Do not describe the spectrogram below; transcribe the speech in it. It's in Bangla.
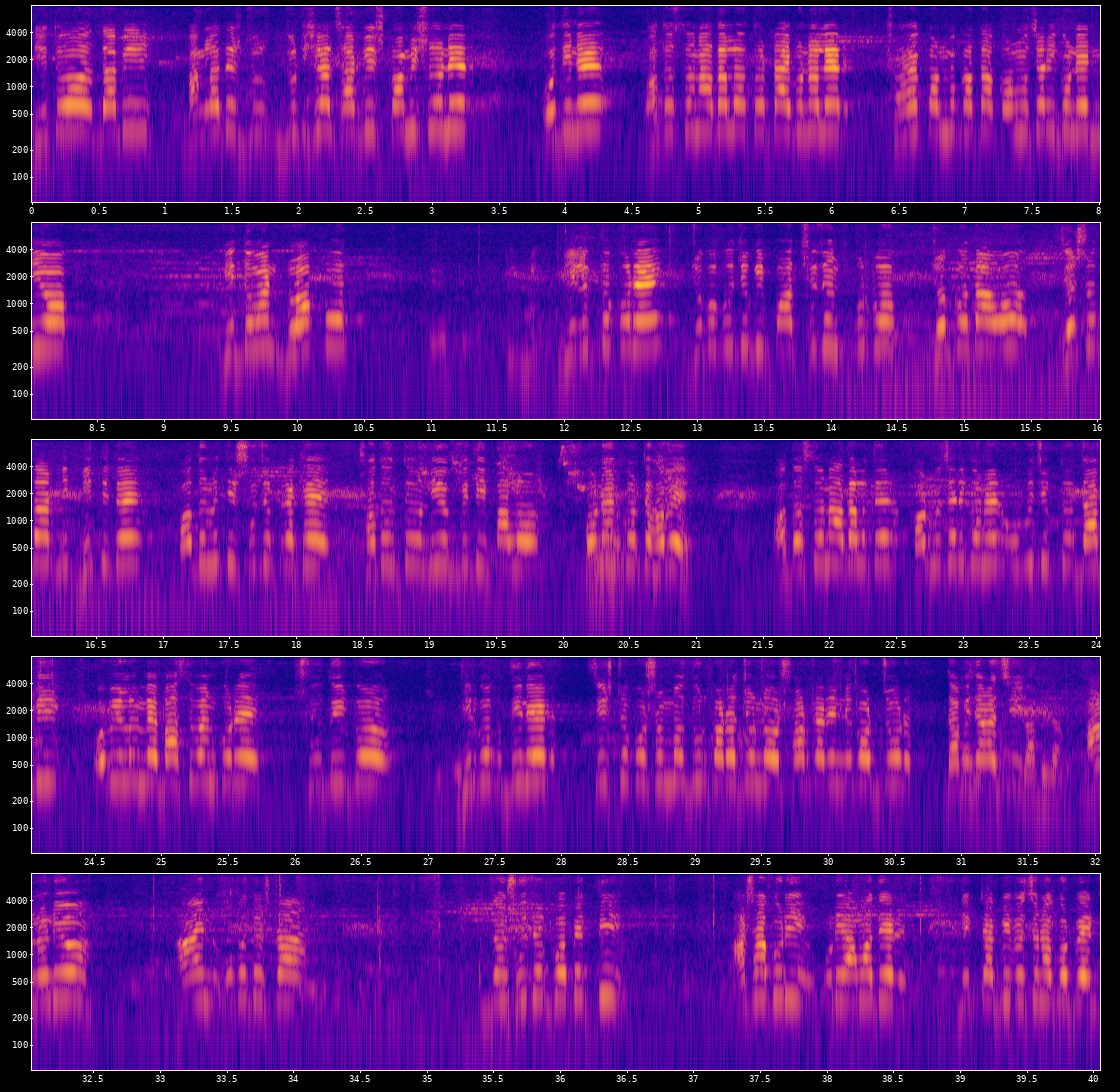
দ্বিতীয় দাবি, বাংলাদেশ জুডিশিয়াল সার্ভিস কমিশনের অধীনে অধস্থন আদালত ও ট্রাইব্যুনালের সহায়ক কর্মকর্তা কর্মচারীগণের নিয়োগ বিদ্যমান ব্লক পদ বিলুপ্ত করে যুগোপযোগী পদ সৃজনপূর্বক যোগ্যতা ও জ্যেষ্ঠতার ভিত্তিতে পদোন্নতির সুযোগ রেখে স্বতন্ত্র নিয়োগ বিধি পালন প্রণয়ন করতে হবে। অধস্থন আদালতের কর্মচারীগণের অভিযুক্ত দাবি অবিলম্বে বাস্তবায়ন করে সুদীর্ঘ দীর্ঘদিনের সৃষ্ট বৈষম্য দূর করার জন্য সরকারের নিকট জোর দাবি জানাচ্ছি। মাননীয় আইন উপদেষ্টা একজন সুযোগ্য ব্যক্তি। আশা করি উনি আমাদের দিকটা বিবেচনা করবেন।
